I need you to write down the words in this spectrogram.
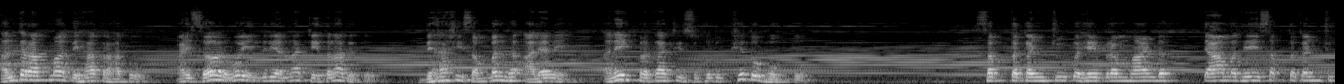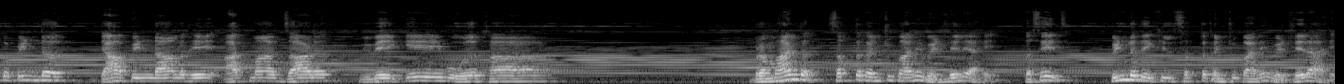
अंतरात्मा देहात राहतो आणि सर्व इंद्रियांना चेतना देतो. देहाशी संबंध आल्याने अनेक प्रकारची सुखदुःखे तो भोगतो. सप्तकंचुक हे ब्रह्मांड त्यामध्ये सप्तकंचुक पिंड त्या पिंडामध्ये आत्मा जाड विवेके ओळखा ब्रह्मांड सप्तकंचुकाने वेढलेले आहे. तसेच पिंड देखील सप्तकंचुकाने वेढलेला आहे.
